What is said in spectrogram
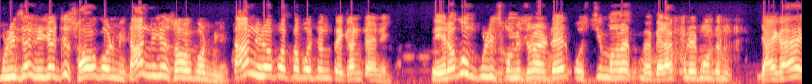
পুলিশের নিজের যে সহকর্মী তার নিজের সহকর্মী তার নিরাপত্তা পর্যন্ত এখানটায় নেই। তো এরকম পুলিশ কমিশনারেটের পশ্চিমবাংলার ব্যারাকপুরের মতন জায়গায়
